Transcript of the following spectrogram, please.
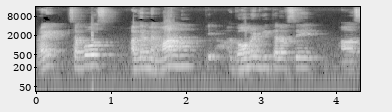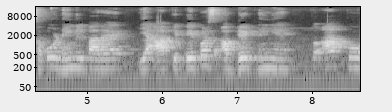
राइट right? सपोज़ अगर मैं मान लू कि गवर्नमेंट की तरफ़ से सपोर्ट नहीं मिल पा रहा है या आपके पेपर्स अपडेट नहीं है तो आपको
